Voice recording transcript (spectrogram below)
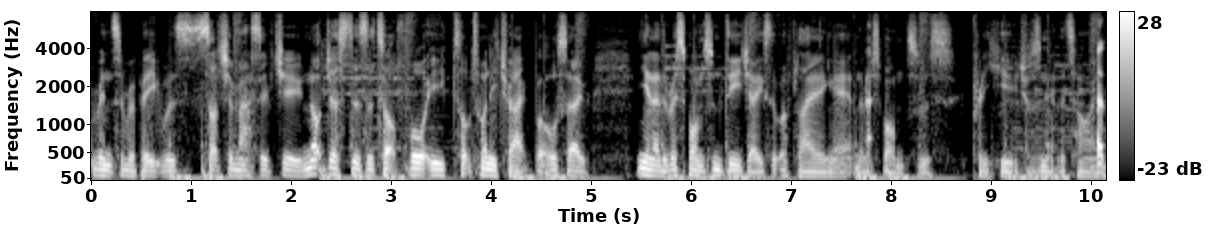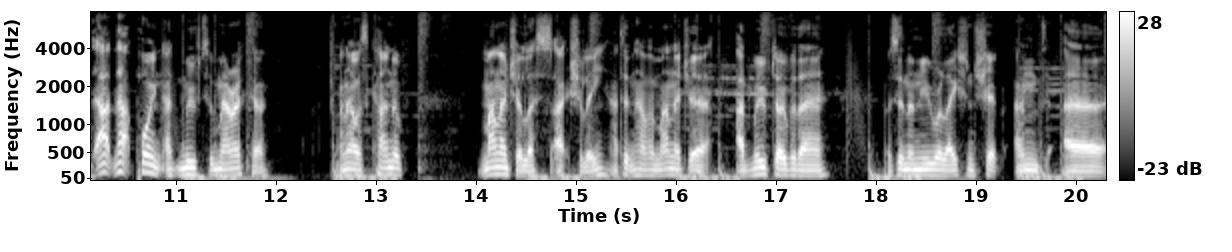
Rinse and Repeat was such a massive tune? Not just as a top 40, top 20 track, but also, you know, the response from DJs that were playing it, and the response was pretty huge, wasn't it, at the time? At, at that point, I'd moved to America, and I was kind of managerless. Actually, I didn't have a manager. I'd moved over there. I was in a new relationship, and uh,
